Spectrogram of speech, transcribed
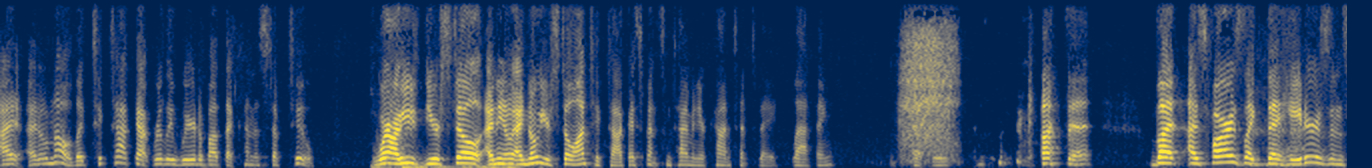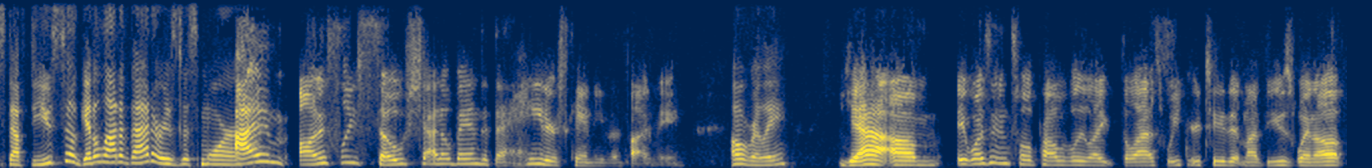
I I don't know. Like TikTok got really weird about that kind of stuff too. Where are you? You're still. I know. I know you're still on TikTok. I spent some time in your content today, laughing content. But as far as like the haters and stuff, do you still get a lot of that, or is this more? I'm honestly so shadow banned that the haters can't even find me. oh, really? Yeah, um, it wasn't until probably like the last week or two that my views went up.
